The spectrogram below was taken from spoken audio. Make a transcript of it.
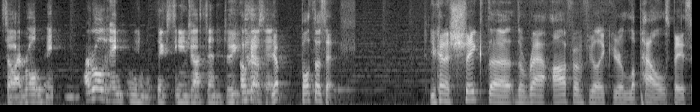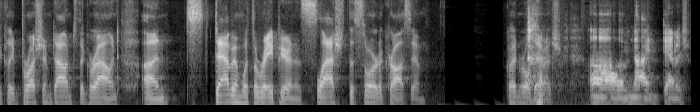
So I rolled an 18. I rolled an 18 and a 16, Justin. Do, do those Okay, hit? yep, both those hit. You kind of shake the, the rat off of your, like your lapels, basically, brush him down to the ground, and stab him with the rapier, and then slash the sword across him. Go ahead and roll damage. Um, nine damage.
